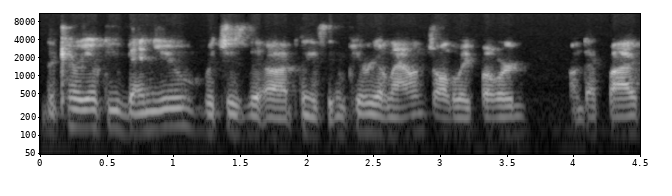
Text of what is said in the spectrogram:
the karaoke venue, which is the uh, I think it's the Imperial Lounge, all the way forward on deck five,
